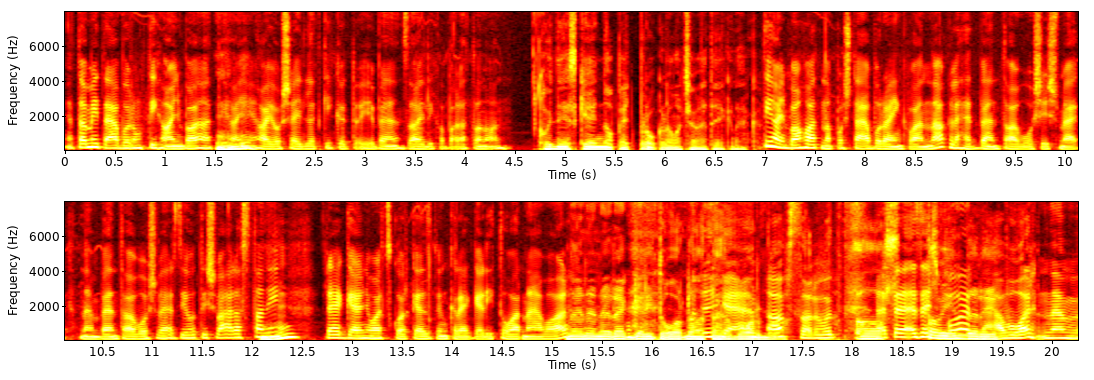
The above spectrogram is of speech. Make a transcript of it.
Hát a mi táborunk Tihanyban, a Tihanyi uh-huh. hajós egylet kikötőjében zajlik a Balatonon. Hogy néz ki egy nap, egy program a csemetéknek? Tihanyban hat napos táboraink vannak, lehet bentalvós is, meg nem bentalvós verziót is választani. Uh-huh. Reggel nyolckor kezdünk reggeli tornával. Ne, ne, ne, reggeli torna a Igen, abszolút. Azt hát ez egy sporttábor, nem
